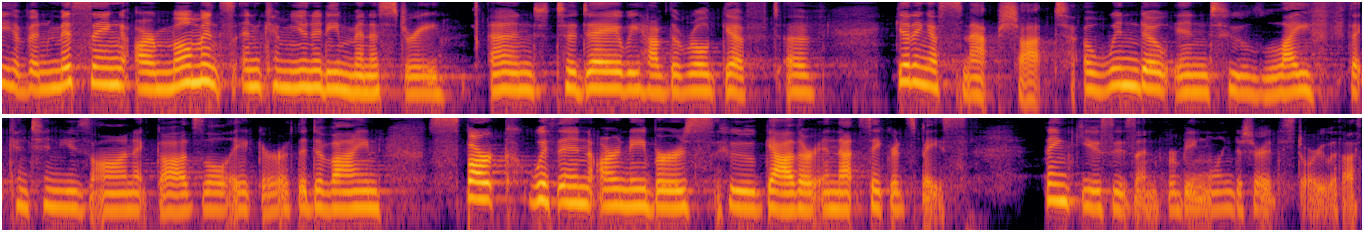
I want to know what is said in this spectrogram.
We have been missing our moments in community ministry. And today we have the real gift of getting a snapshot, a window into life that continues on at God's little acre, the divine spark within our neighbors who gather in that sacred space. Thank you, Susan, for being willing to share the story with us.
